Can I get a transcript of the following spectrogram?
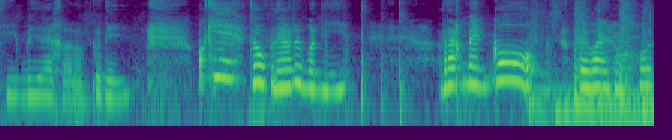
ที่ไม่แย่ขนาดนั้นก็ดี โอเค จบแล้วถึงวันนี้ รักแมงโก้บ๊ายบายทุกคน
